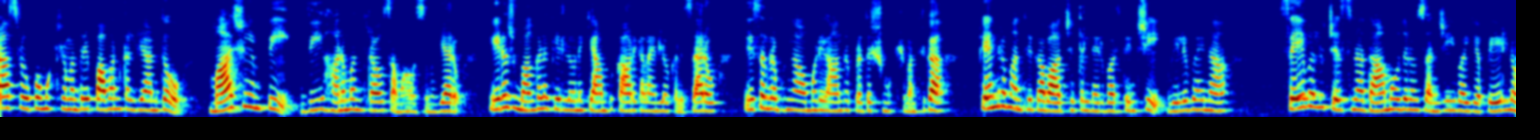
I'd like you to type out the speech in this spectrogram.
రాష్ట్ర ఉప ముఖ్యమంత్రి పవన్ కళ్యాణ్తో మాజీ ఎంపీ వి హనుమంతరావు సమావేశమయ్యారు. ఈ రోజు మంగళగిరిలోని క్యాంపు కార్యాలయంలో కలిశారు. ఈ సందర్భంగా ఉమ్మడి ఆంధ్రప్రదేశ్ ముఖ్యమంత్రిగా కేంద్ర మంత్రిగా బాధ్యతలు నిర్వర్తించి విలువైన సేవలు చేసిన దామోదరం సంజీవయ్య పేరును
